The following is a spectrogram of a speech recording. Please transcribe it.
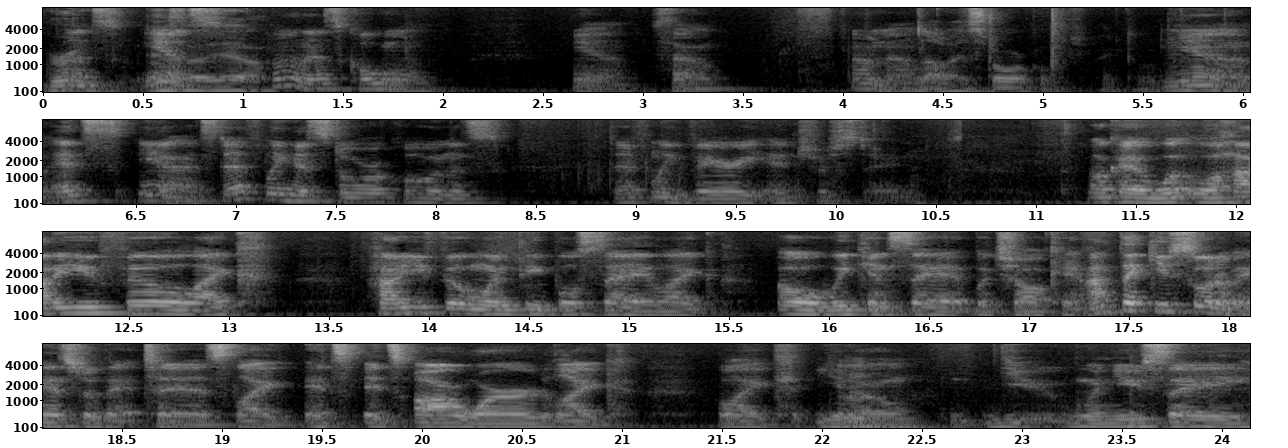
groups. That's, yes So, yeah. oh that's cool yeah so I don't know not a historical perspective. Yeah, it's yeah, it's definitely historical and it's definitely very interesting. Okay, well, well, how do you feel like? How do you feel when people say like, "Oh, we can say it, but y'all can't"? I think you sort of answer that to it's like it's it's our word, like like you know, you when you say,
